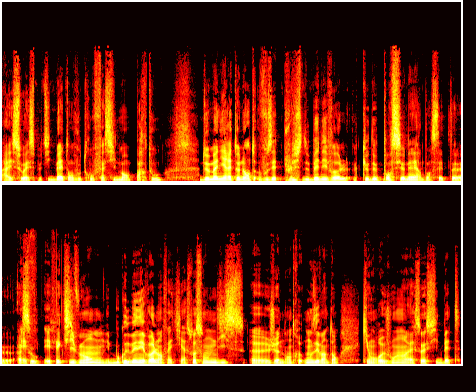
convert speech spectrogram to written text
à SOS Petite Bête, on vous trouve facilement partout. De manière étonnante, vous êtes plus de bénévoles que de pensionnaires dans cet euh, assaut. effectivement, on est beaucoup de bénévoles. En fait, il y a 70 euh, jeunes entre 11 et 20 ans qui ont rejoint SOS Petite Bête.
